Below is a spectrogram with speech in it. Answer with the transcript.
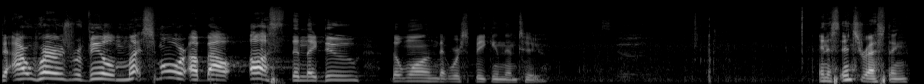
That our words reveal much more about us than they do the one that we're speaking them to. And it's interesting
